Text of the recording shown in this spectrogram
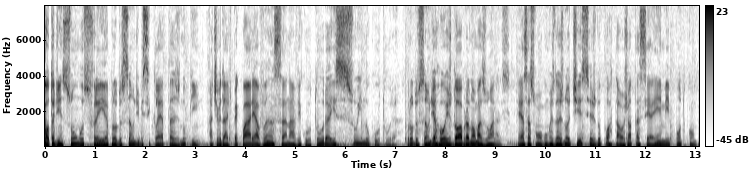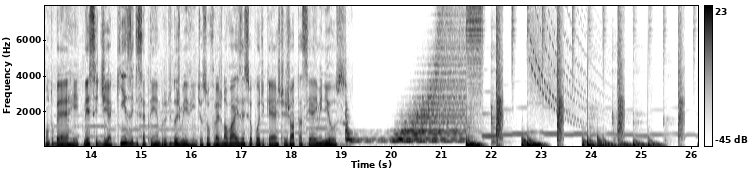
Falta de insumos freia a produção de bicicletas no PIN. Atividade pecuária avança na avicultura e suinocultura. Produção de arroz dobra no Amazonas. Essas são algumas das notícias do portal jcam.com.br nesse dia 15 de setembro de 2020. Eu sou Fred Novaes e esse é o podcast JCM News.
